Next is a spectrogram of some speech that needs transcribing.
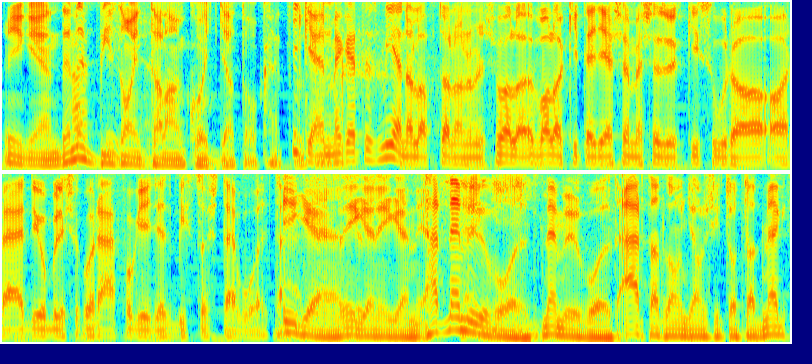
igen, de ne bizonytalankodjatok. Hát Igen, meg hát ez milyen alaptalan, hogy vala- valakit egy SMS-ezőt kiszúr a, a rádióból, és akkor ráfogja, hogy ez biztos te voltál. Igen, igen, igen. Hát nem ő volt, nem ő volt. Ártatlanul gyanúsítottad meg,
